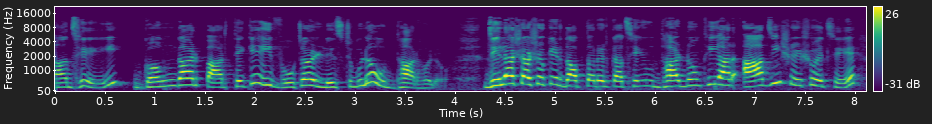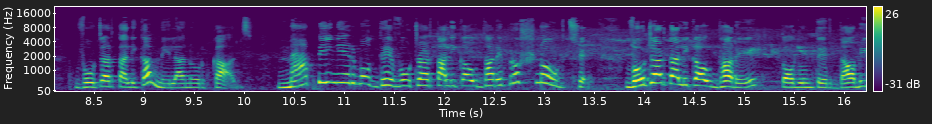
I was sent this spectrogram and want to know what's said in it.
মাঝেই গঙ্গার পার থেকে এই ভোটার লিস্টগুলো উদ্ধার হলো। জেলা শাসকের দপ্তরের কাছে উদ্ধার নথি, আর আজই শেষ হয়েছে ভোটার তালিকা মেলানোর কাজ। ম্যাপিং এর মধ্যে ভোটার তালিকা উদ্ধারে প্রশ্ন উঠছে। ভোটার তালিকা উদ্ধারে তদন্তের দাবি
